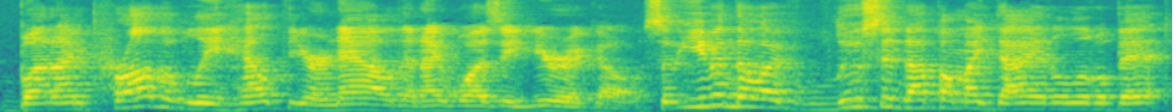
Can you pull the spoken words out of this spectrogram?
but I'm probably healthier now than I was a year ago. So even though I've loosened up on my diet a little bit,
